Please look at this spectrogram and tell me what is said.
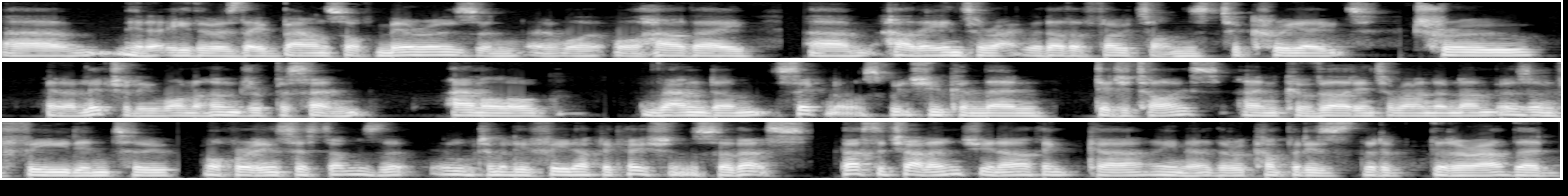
um, you know, either as they bounce off mirrors and, or, or how they um, how they interact with other photons to create true, you know, literally 100% analog random signals, which you can then digitize and convert into random numbers and feed into operating systems that ultimately feed applications. So that's that's the challenge. You know, I think uh, you know there are companies that are, that are out there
